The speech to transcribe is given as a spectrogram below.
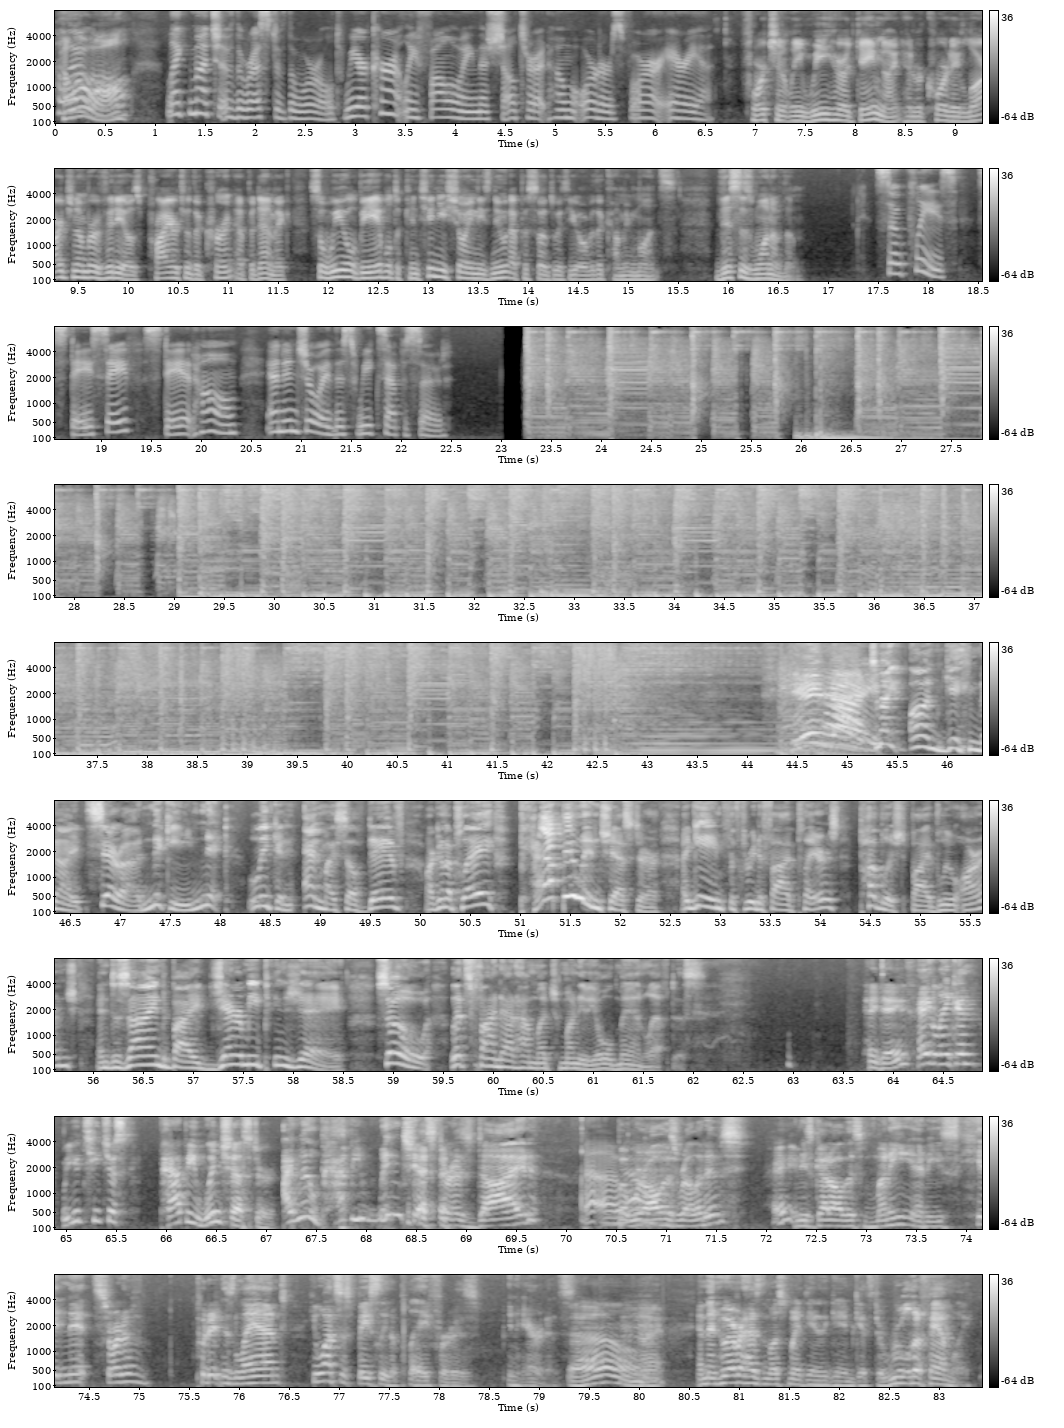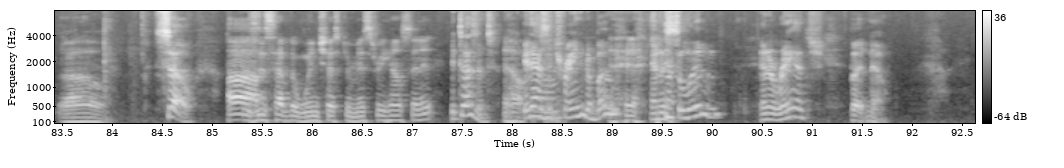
Hello, all. Like much of the rest of the world, we are currently following the shelter at home orders for our area. Fortunately, we here at Game Night had recorded a large number of videos prior to the current epidemic, so we will be able to continue showing these new episodes with you over the coming months. This is one of them. So please stay safe, stay at home, and enjoy this week's episode. Tonight on Game Night, Sarah, Nikki, Nick, Lincoln, and myself, Dave, are gonna play Pappy Winchester, a game for three to five players, published by Blue Orange and designed by Jeremy Pinget. So, let's find out how much money the old man left us. Hey, Dave, Hey, Lincoln! will you teach us Pappy Winchester? I will. Pappy Winchester has died, Uh but we're all his relatives. Hey. And he's got all this money and he's hidden it, sort of, put it in his land. He wants us basically to play for his inheritance. Oh. Right. And then whoever has the most money at the end of the game gets to rule the family. Oh. So, Does uh, this have the Winchester Mystery House in it? it doesn't. Oh. It has a train and a boat and a saloon and a ranch, but no.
